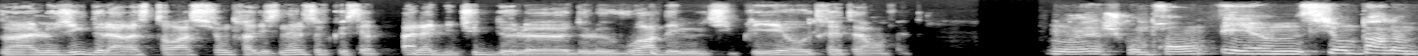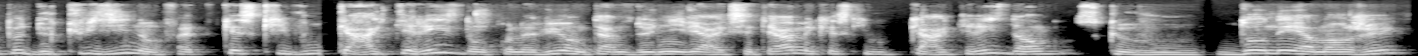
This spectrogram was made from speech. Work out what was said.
dans la logique de la restauration traditionnelle, sauf que c'est pas l'habitude de le, de le voir démultiplier au traiteur, en fait. Ouais, je comprends. Et euh, si on parle un peu de cuisine, en fait, qu'est-ce qui vous caractérise? Donc, on a vu en termes d'univers, etc., mais qu'est-ce qui vous caractérise dans ce que vous donnez à manger?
